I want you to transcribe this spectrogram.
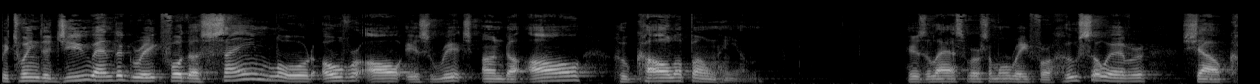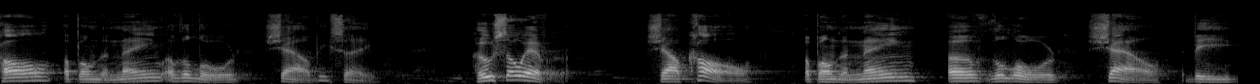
between the Jew and the Greek, for the same Lord over all is rich unto all who call upon him. Here's the last verse I'm going to read. For whosoever shall call upon the name of the Lord shall be saved. Whosoever shall call upon the name of the Lord shall be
